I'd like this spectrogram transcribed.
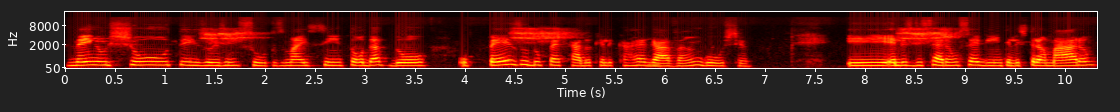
nem os chutes, os insultos, mas sim toda a dor, o peso do pecado que ele carregava, a angústia. E eles disseram o seguinte: eles tramaram,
